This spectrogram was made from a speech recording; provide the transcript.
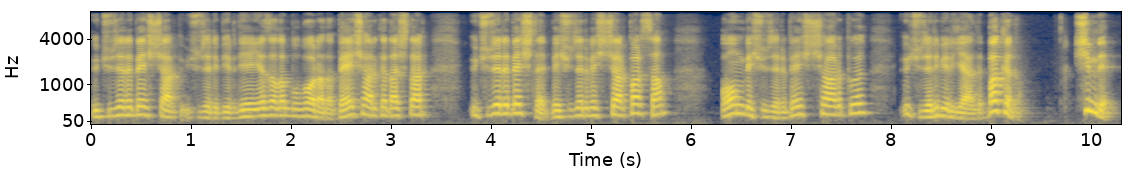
3 üzeri 5 çarpı 3 üzeri 1 diye yazalım. Bu bu arada 5 arkadaşlar. 3 üzeri 5 ile 5 üzeri 5'i çarparsam 15 üzeri 5 çarpı 3 üzeri 1 geldi. Bakın şimdi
